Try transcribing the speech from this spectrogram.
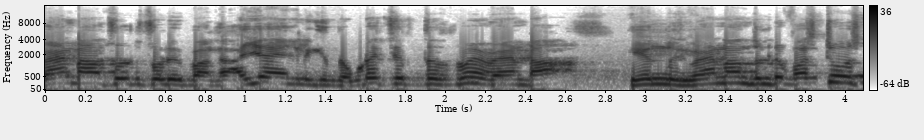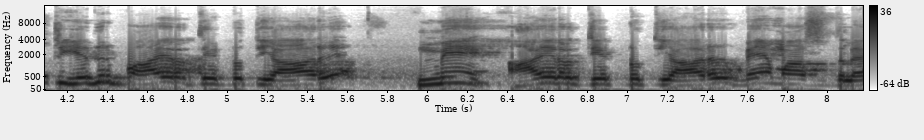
வேண்டாம்னு சொல்லிட்டு சொல்லியிருப்பாங்க. ஐயா எங்களுக்கு இந்த உடை திருத்தமே வேண்டாம். எங்களுக்கு வேண்டாம்னு சொல்லிட்டு ஃபர்ஸ்ட் ஃபர்ஸ்ட் எதிர்ப்பு ஆயிரத்தி எட்நூத்தி ஆறு மே ஆயிரத்தி எட்நூத்தி ஆறு மே மாசத்துல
